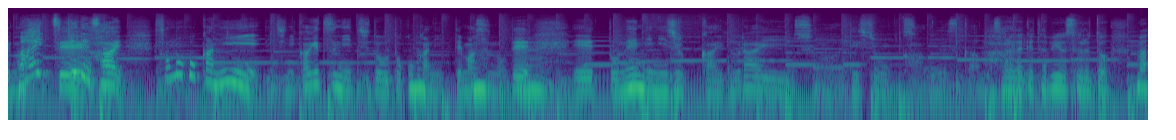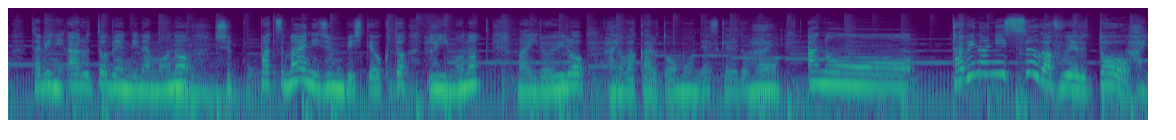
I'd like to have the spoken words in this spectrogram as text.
ってましてはい、その他に12か月に一度どこかに行ってますので、うんうん、えー、っと年に20回ぐらいでしょうか。そうですか、まあ、それだけ旅をすると、まあ、旅にあると便利なもの、うん、出発前に準備しておくとい。いもの、はいまあ、いろいろあの分かると思うんですけれども、はい、あのー旅の日数が増えると、はい、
